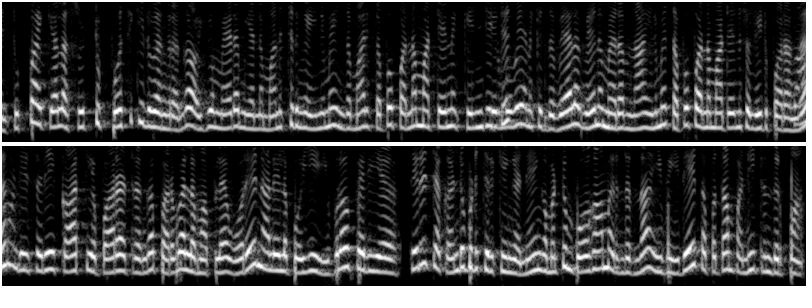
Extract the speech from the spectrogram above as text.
என் துப்பாக்கியால சுட்டு பொசுக்கிடுவேங்கிறாங்க. ஐயோ மேடம் என்னை மன்னிச்சிடுங்க. இனிமே இந்த மாதிரி தப்பு பண்ண மாட்டேன்னு கெஞ்சிட்டு எனக்கு இந்த வேலை வேணும் மேடம். நான் இனிமே தப்பு பண்ண மாட்டேன்னு சொல்லிட்டு போறாங்க. சாமுண்டீஸ்வரி கார்த்தியை பாராட்டுறாங்க. பரவாயில்ல மாப்பிள்ள ஒரே நாளையில போய் இவ்வளோ பெரிய திருட்டை கண்டுபிடிச்சிருக்கீங்க. நீங்க மட்டும் போகாம இருந்திருந்தா இவன் இதே தப்பை தான் பண்ணிட்டு இருந்திருப்பான்.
